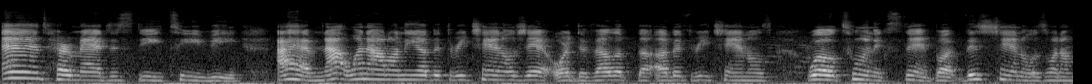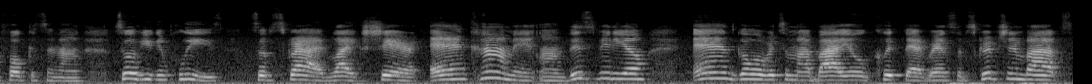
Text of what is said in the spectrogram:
and Her Majesty TV. I have not went out on the other three channels yet or developed the other three channels well, to an extent, but this channel is what I'm focusing on. So if you can please subscribe, like, share, and comment on this video. And go over to my bio, click that red subscription box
